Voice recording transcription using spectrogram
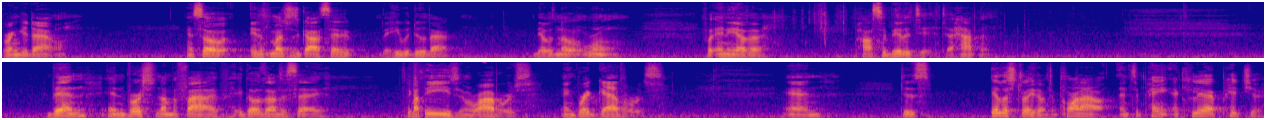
bring you down. And so, inasmuch as God said that He would do that, there was no room for any other possibility to happen. Then, in verse number five, it goes on to say, thieves and robbers and grape gatherers. And to illustrate and to point out and to paint a clear picture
